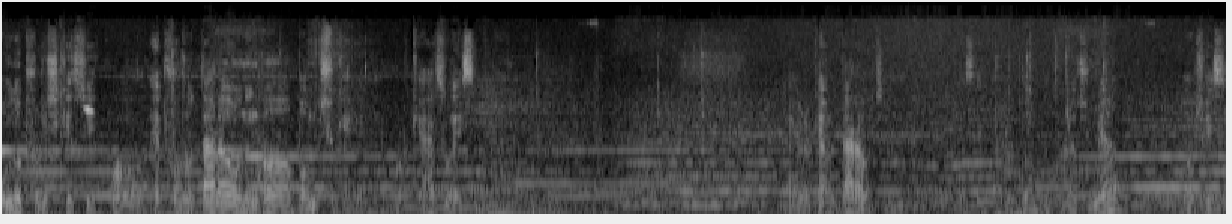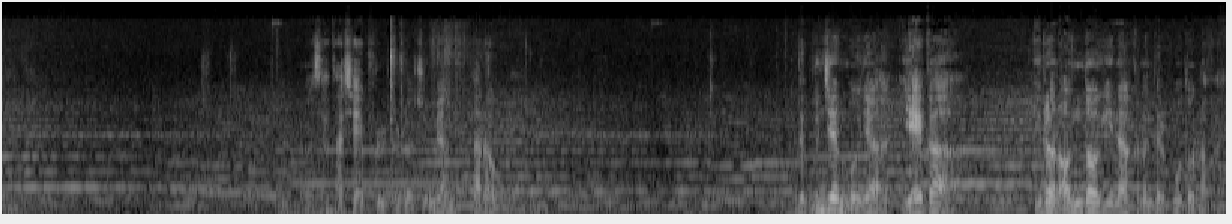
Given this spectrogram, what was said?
온오프를 시킬 수 있고 F로 따라오는 거 멈추게 뭐 이렇게 할 수가 있습니다. 자, 이렇게 하면 따라오죠. 그래서 F를 또 한번 눌러주면 멈춰 있습니다. 그래서 다시 F를 눌러주면 따라오고요. 근데 문제는 뭐냐? 얘가 이런 언덕이나 그런 데를 못 올라가요.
